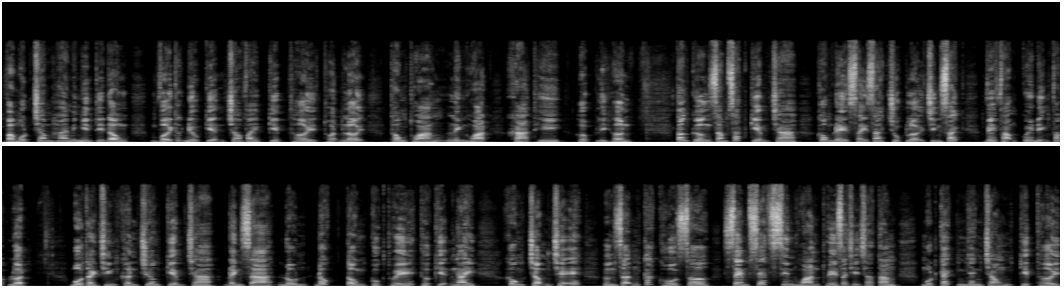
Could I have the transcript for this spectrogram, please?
và 120.000 tỷ đồng với các điều kiện cho vay kịp thời, thuận lợi, thông thoáng, linh hoạt, khả thi, hợp lý hơn. Tăng cường giám sát kiểm tra, không để xảy ra trục lợi chính sách, vi phạm quy định pháp luật, Bộ Tài chính khẩn trương kiểm tra, đánh giá, đôn đốc Tổng cục Thuế thực hiện ngay, không chậm trễ, hướng dẫn các hồ sơ xem xét xin hoàn thuế giá trị gia tăng một cách nhanh chóng, kịp thời,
